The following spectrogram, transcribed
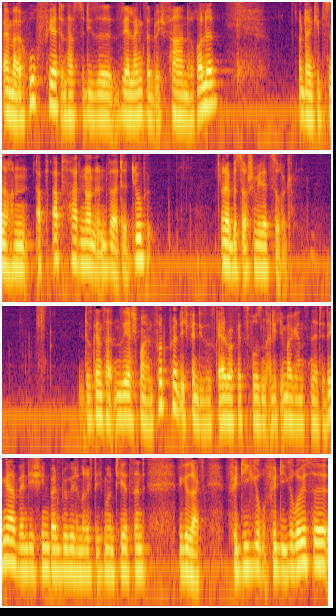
einmal hochfährt, dann hast du diese sehr langsam durchfahrende Rolle. Und dann gibt es noch einen Ab Abfahrt, Non-Inverted Loop. Und dann bist du auch schon wieder zurück. Das Ganze hat einen sehr schmalen Footprint. Ich finde, diese Skyrockets 2 sind eigentlich immer ganz nette Dinger, wenn die Schienbeinbügel dann richtig montiert sind. Wie gesagt, für die, für die Größe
